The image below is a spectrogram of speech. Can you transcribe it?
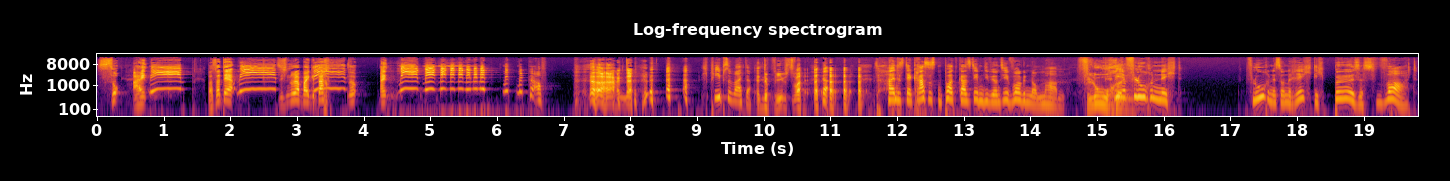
So, ein Miep. Was hat der Miep. sich nur dabei gedacht? So, ein Hör auf. Piepse weiter. Du piepst weiter. Das ist eines der krassesten Podcast-Themen, die wir uns je vorgenommen haben. Fluchen. Wir fluchen nicht. Fluchen ist so ein richtig böses Wort.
